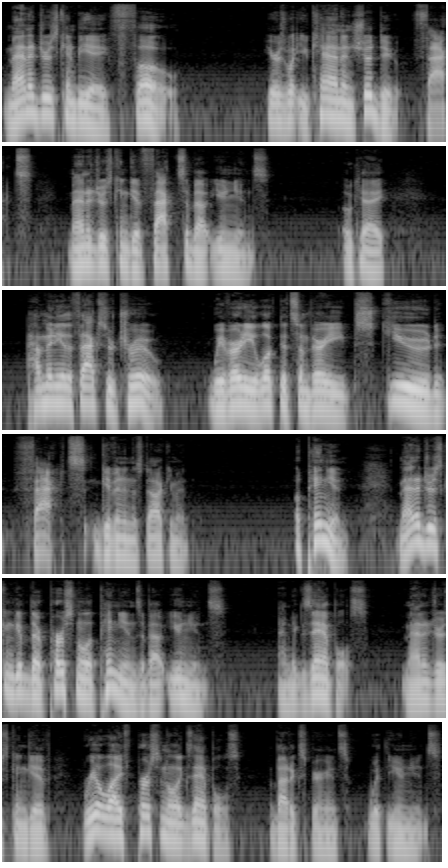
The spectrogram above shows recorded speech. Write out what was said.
Managers can be a foe Here's what you can and should do facts. Managers can give facts about unions. Okay. How many of the facts are true? We've already looked at some very skewed facts given in this document. Opinion. Managers can give their personal opinions about unions. And examples. Managers can give real life personal examples about experience with unions.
